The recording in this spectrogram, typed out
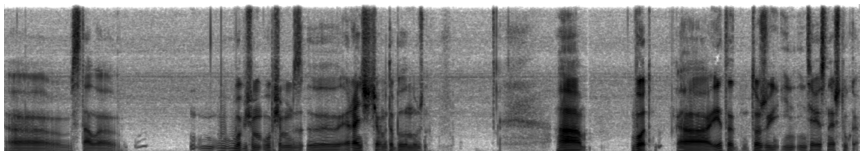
э, стало... В общем, в общем, э, раньше, чем это было нужно. А, вот. А, это тоже интересная штука.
